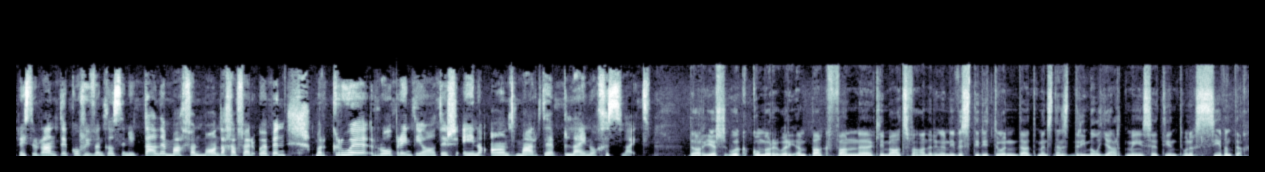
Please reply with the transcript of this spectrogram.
Restaurante, koffiewinkels en hotelle mag van maandag af weer open, maar kroë, rolprentteaters en aandmarkte bly nog gesluit. Daar heers ook kommer oor die impak van uh, klimaatsverandering. 'n Nuwe studie toon dat minstens 3 miljard mense teen 2070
